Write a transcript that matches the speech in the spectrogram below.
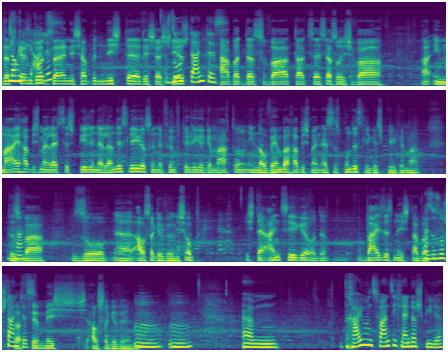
das Noch kann gut alles. sein. Ich habe nicht äh, recherchiert. So stand es. Aber das war tatsächlich, also ich war Im Mai habe ich mein letztes Spiel in der Landesliga, so in der fünften Liga gemacht und im November habe ich mein erstes Bundesligaspiel gemacht. Das Aha. war so äh, außergewöhnlich. Ob ich der Einzige oder weiß es nicht, aber also so stand war es. für mich außergewöhnlich. Mm, mm. Ähm, 23 Länderspiele,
